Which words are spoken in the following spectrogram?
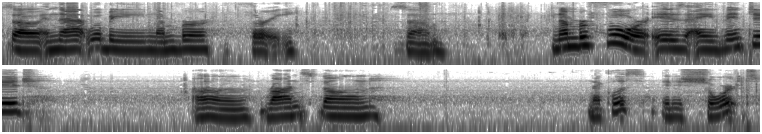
So, and that will be number three. So, number four is a vintage uh, rhinestone necklace. It is short,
